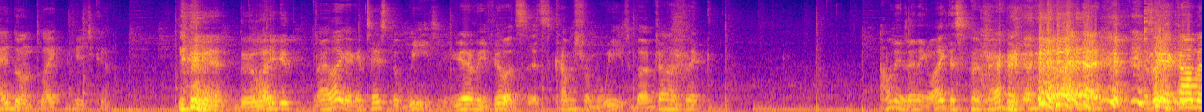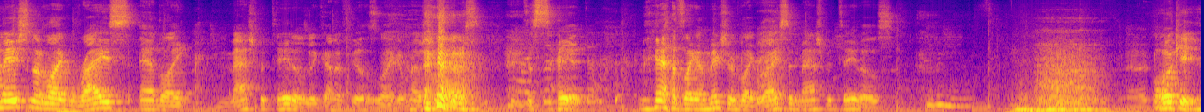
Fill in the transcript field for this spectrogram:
I don't like grechka. Do you like it? I like. I can taste the wheat. You definitely feel it's it comes from wheat, but I'm trying to think. I don't think there's anything like this in America. it's like a combination of like rice and like mashed potatoes. It kind of feels like I'm not sure how else to say it. Yeah, it's like a mixture of like rice and mashed potatoes. Okay. Окей.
